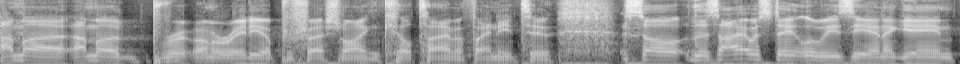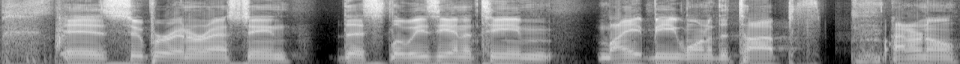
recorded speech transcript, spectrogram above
I'm a I'm a I'm a radio professional. I can kill time if I need to. So this Iowa State Louisiana game is super interesting. This Louisiana team might be one of the top, I don't know,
